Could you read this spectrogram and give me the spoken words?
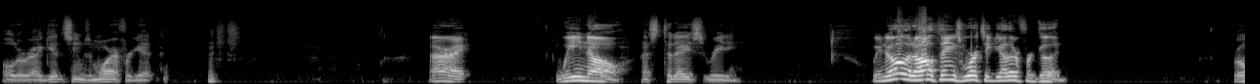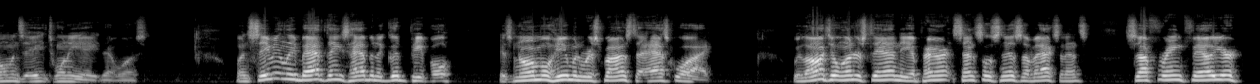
older I get, seems the more I forget. all right. We know. That's today's reading. We know that all things work together for good Romans 8:28 that was. When seemingly bad things happen to good people, it's normal human response to ask why. We long to understand the apparent senselessness of accidents, suffering, failure,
